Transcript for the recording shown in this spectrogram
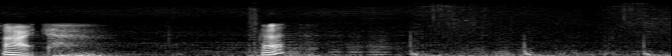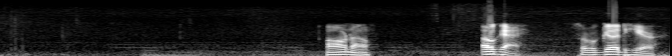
Alright. Huh? Oh no. Okay. So we're good here.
